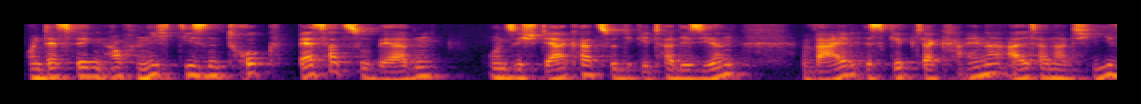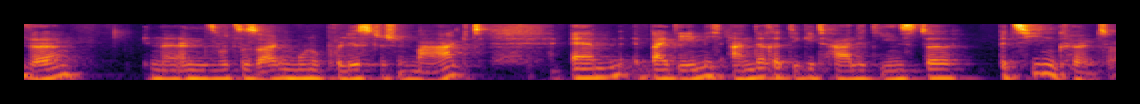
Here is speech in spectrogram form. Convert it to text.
und deswegen auch nicht diesen Druck, besser zu werden und sich stärker zu digitalisieren, weil es gibt ja keine Alternative in einem sozusagen monopolistischen Markt, ähm, bei dem ich andere digitale Dienste beziehen könnte.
